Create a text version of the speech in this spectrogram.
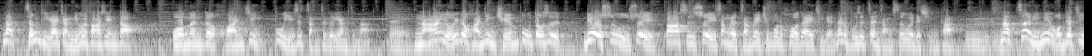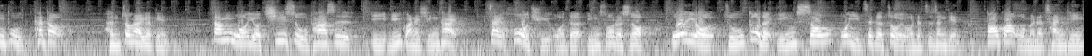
那整体来讲，你会发现到我们的环境不也是长这个样子吗？对，哪有一个环境全部都是六十五岁、八十岁以上的长辈全部都和在一起的？那个不是正常社会的形态。嗯，那这里面我们就进一步看到很重要一个点：当我有七十五趴是以旅馆的形态在获取我的营收的时候，我有足够的营收，我以这个作为我的支撑点，包括我们的餐厅，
